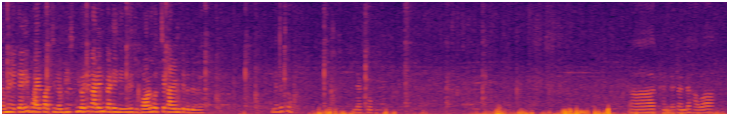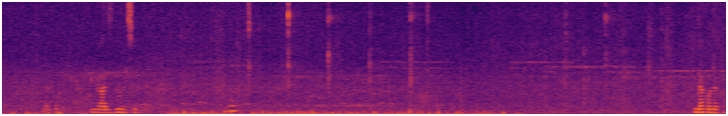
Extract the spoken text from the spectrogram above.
আমি এটাই ভয় পাচ্ছিলাম। বৃষ্টি হয়েছে কারেন্ট কাটিয়ে কিন্তু ঝড় হচ্ছে কারেন্ট কেটে দেবে। দেখো দেখো ঠান্ডা ঠান্ডা হাওয়া দেখো গাছ দুলছে দেখো দেখো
